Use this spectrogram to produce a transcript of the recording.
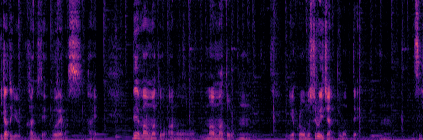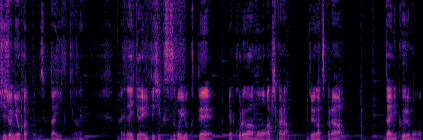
いたという感じでございます。はい。で、まんまと、あの、まんまと、うん。いや、これ面白いじゃんと思って、うん。非常に良かったんですよ。第1期がね。はい。第1期の86すごい良くて、いや、これはもう秋から、10月から、第2クールも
